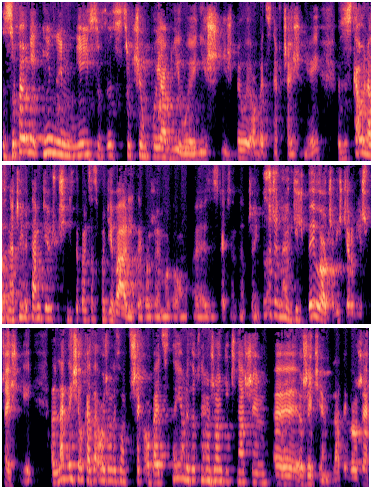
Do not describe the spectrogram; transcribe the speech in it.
w zupełnie innym miejscu się pojawiły niż, niż były obecne wcześniej. Zyskały na znaczeniu tam, gdzie już się nie do końca spodziewali tego, że mogą zyskać na znaczeniu. To znaczy, no, gdzieś były oczywiście również wcześniej, ale nagle się okazało, że one są wszechobecne i one zaczynają rządzić naszym życiem, dlatego że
